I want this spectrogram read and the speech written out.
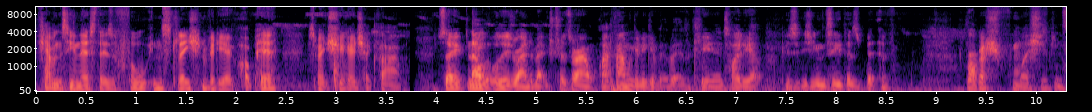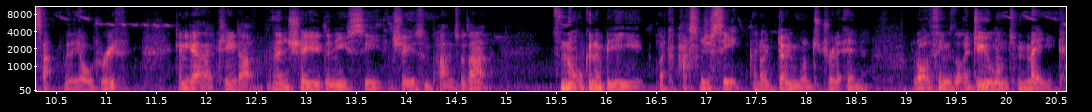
If you haven't seen this, there's a full installation video up here, so make sure you go check that out. So now that all those random extras are out, I am going to give it a bit of a clean and tidy up, because as you can see, there's a bit of rubbish from where she's been sat with the old roof. Going to get that cleaned up and then show you the new seat and show you some plans with that. It's not going to be like a passenger seat and I don't want to drill it in. A lot of things that I do want to make,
